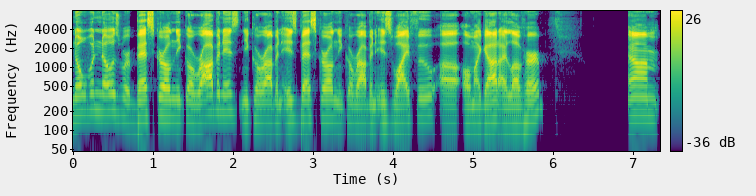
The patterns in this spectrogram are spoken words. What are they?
no one knows where best girl Nico Robin is. Nico Robin is best girl. Nico Robin is waifu. Uh, oh my god, I love her. Um,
